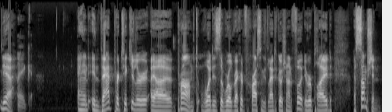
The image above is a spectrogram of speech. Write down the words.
yeah. Like And in that particular uh, prompt, what is the world record for crossing the Atlantic Ocean on foot? It replied, assumption.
